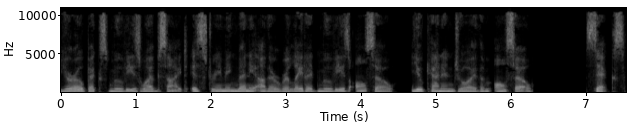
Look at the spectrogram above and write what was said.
Europix Movies website is streaming many other related movies also, you can enjoy them also. 6.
